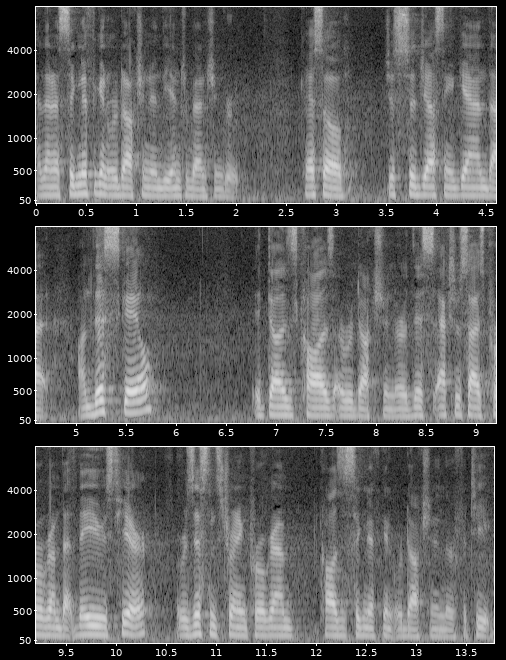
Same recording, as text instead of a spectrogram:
and then a significant reduction in the intervention group. Okay, so just suggesting again that on this scale, it does cause a reduction, or this exercise program that they used here, a resistance training program, causes significant reduction in their fatigue.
